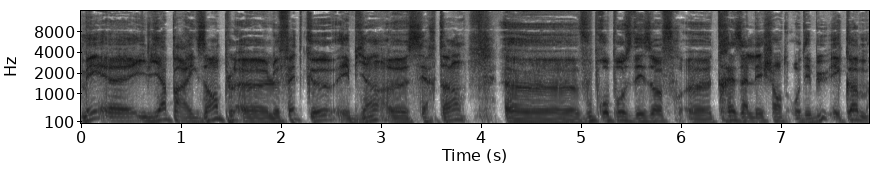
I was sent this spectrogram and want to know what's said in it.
Mais il y a par exemple le fait que, eh bien, certains vous proposent des offres très alléchantes au début et comme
